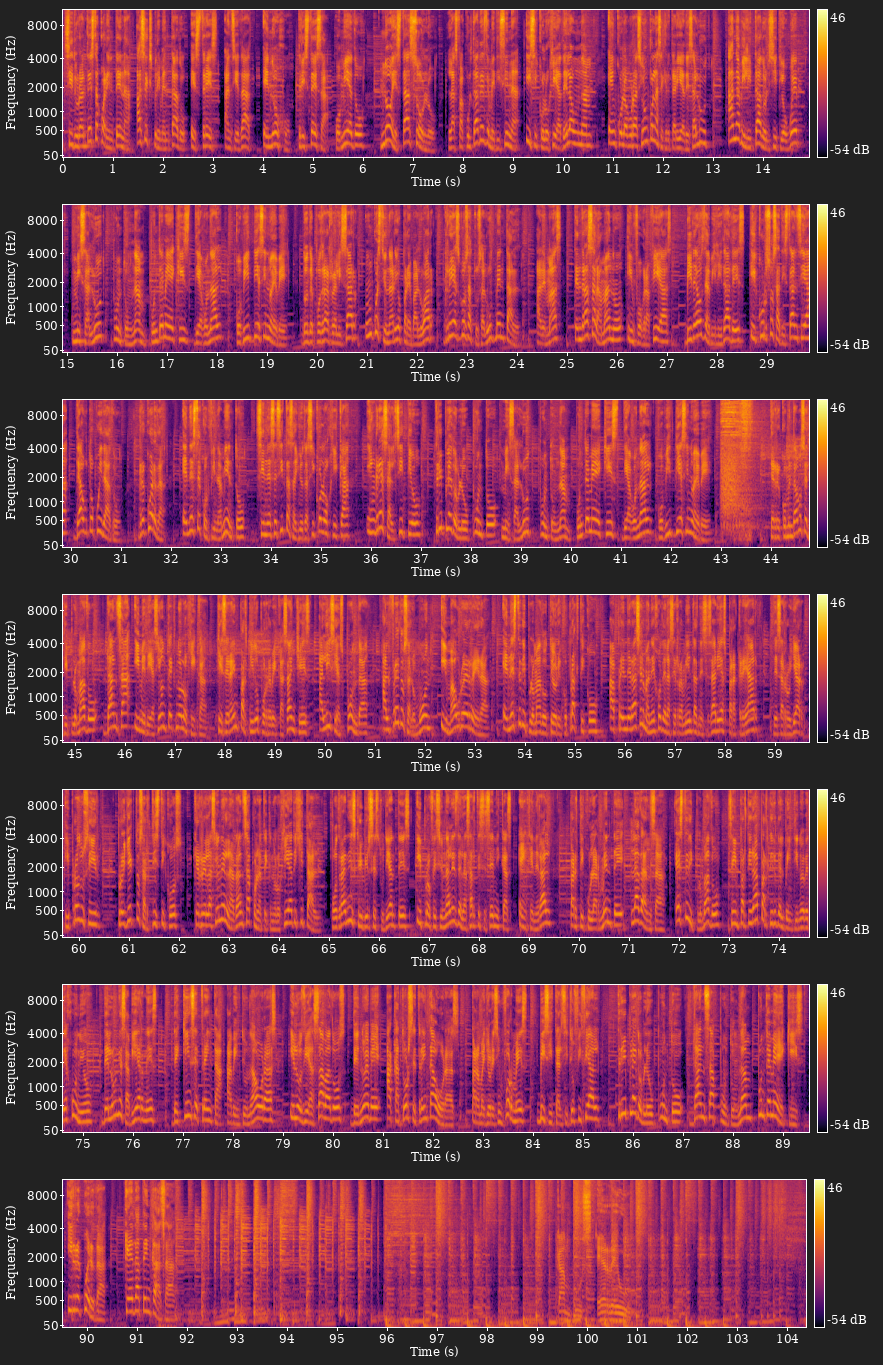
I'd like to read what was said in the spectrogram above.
Si durante esta cuarentena has experimentado estrés, ansiedad, enojo, tristeza o miedo, no estás solo. las facultades de Medicina y Psicología de la UNAM, en colaboración con la Secretaría de Salud, han habilitado el sitio web misalud.unam.mx diagonal COVID-19, donde podrás realizar un cuestionario para evaluar riesgos a tu salud mental. Además, tendrás a la mano infografías, videos de habilidades y cursos a distancia de autocuidado. Recuerda, en este confinamiento, si necesitas ayuda psicológica, ingresa al sitio www.misalud.unam.mx diagonal COVID-19. Te recomendamos el diplomado Danza y Mediación Tecnológica, que será impartido por Rebeca Sánchez, Alicia Esponda, Alfredo Salomón y Mauro Herrera. En este diplomado teórico práctico aprenderás el manejo de las herramientas necesarias para crear, desarrollar y producir proyectos artísticos que relacionen la danza con la tecnología digital. Podrán inscribirse estudiantes y profesionales de las artes escénicas en general, particularmente la danza. Este diplomado se impartirá a partir del 29 de junio, de lunes a viernes, de 15.30 a 21 horas y los días sábados de 9 a 14.30 horas. Para mayores informes, visita el sitio oficial www.danza.unam.mx y recuerda, quédate en casa. Campus RU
